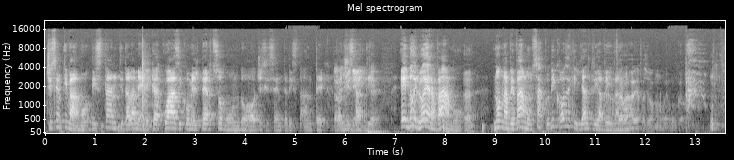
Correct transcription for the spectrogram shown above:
ci sentivamo distanti dall'America quasi come il terzo mondo oggi si sente distante dagli. Stati. E noi lo eravamo. Eh. Non avevamo un sacco di cose che gli altri La avevano. Ferrari la facevamo noi comunque.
